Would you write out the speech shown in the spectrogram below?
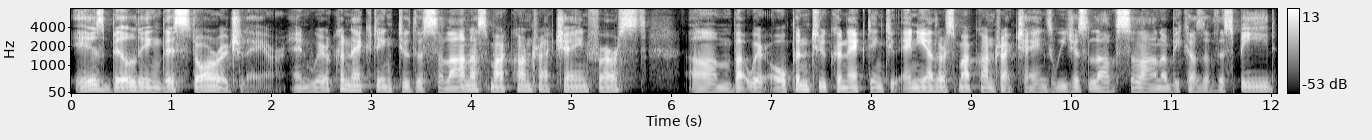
is building this storage layer and we're connecting to the Solana smart contract chain first Um, but we're open to connecting to any other smart contract chains. We just love Solana because of the speed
